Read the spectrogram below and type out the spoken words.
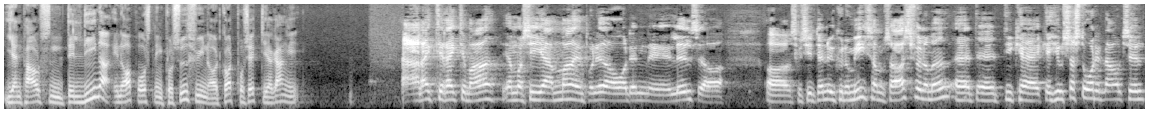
Jan Paulsen, det ligner en oprustning på Sydfyn og et godt projekt, de har gang i. Ja, rigtig, rigtig meget. Jeg må sige, jeg er meget imponeret over den øh, ledelse og, og skal sige, den økonomi, som så også følger med, at øh, de kan, kan hive så stort et navn til.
